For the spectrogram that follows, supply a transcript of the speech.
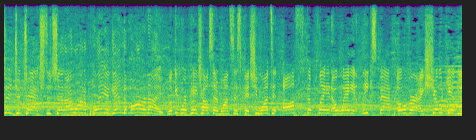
Message attached that said, I want to play again tomorrow night. Look at where Paige Halstead wants this pitch. She wants it off the plate away. It leaks back over. I showed you the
